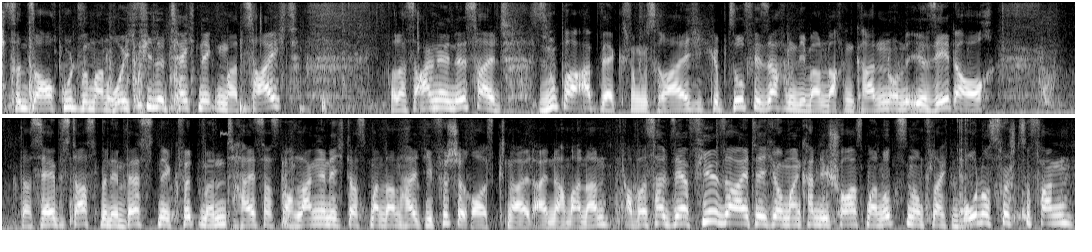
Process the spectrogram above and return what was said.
ich finde es auch gut, wenn man ruhig viele Techniken mal zeigt. Weil das Angeln ist halt super abwechslungsreich. Es gibt so viele Sachen, die man machen kann. Und ihr seht auch, dass selbst das mit dem besten Equipment heißt das noch lange nicht, dass man dann halt die Fische rausknallt, einen nach dem anderen. Aber es ist halt sehr vielseitig und man kann die Chance mal nutzen, um vielleicht einen Bonusfisch zu fangen.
